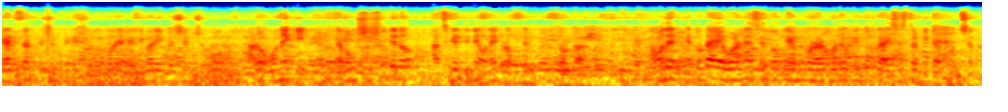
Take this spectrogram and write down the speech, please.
ক্যান্সার পেশেন্ট থেকে শুরু করে ডেলিভারি পেশেন্ট সহ আরও অনেকেই এবং শিশুদেরও আজকের দিনে অনেক রক্তের দরকার হয়। আমাদের এতটা অ্যাওয়ারনেস এত ক্যাম্প করার পরেও কিন্তু ক্রাইসিসটা মিট আপ হচ্ছে না।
